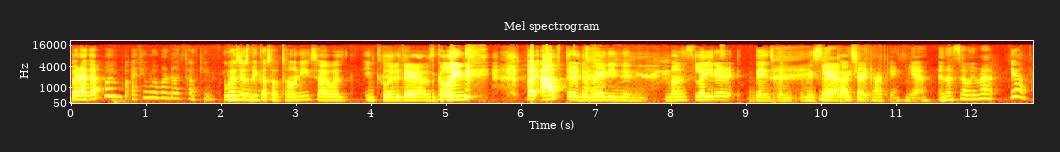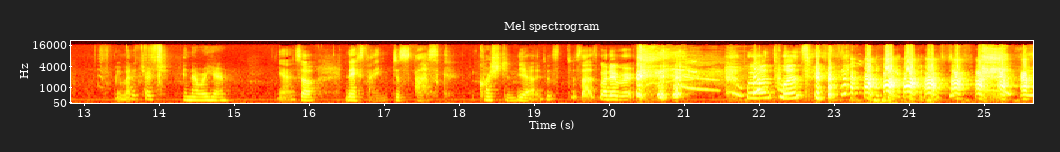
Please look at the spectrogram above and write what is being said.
But at that point, I think we were not talking. It was just mm-hmm. because of Tony, so I was included there. I was going. but after the wedding and months later, then's when we started yeah, talking. we started talking. Yeah, and that's how we met, Yeah, we met at church. and now we're here. Yeah, so next time, just ask. Question. Yeah, just just ask whatever. we want to answer. oh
